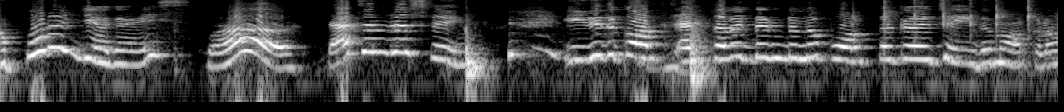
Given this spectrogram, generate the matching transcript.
അപ്പോഴില്ല ഗൈസ് that's interesting. ഇനി ഇത് കുറച്ച് എത്ര ഇതുണ്ടെന്ന് പുറത്തൊക്കെ ചെയ്ത് നോക്കണം.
